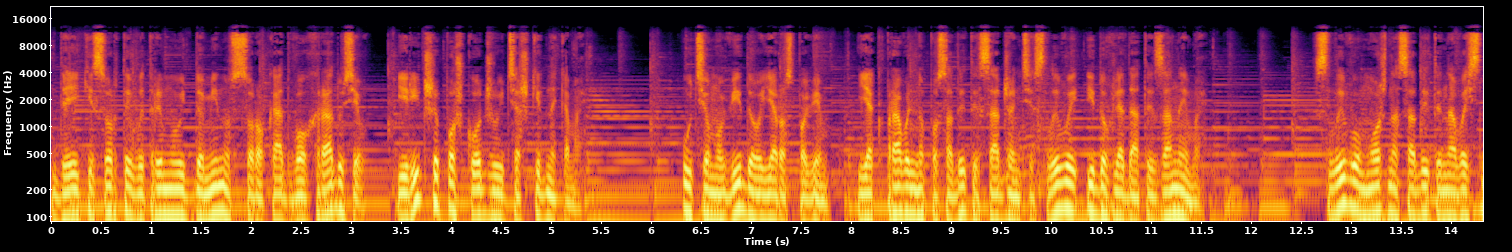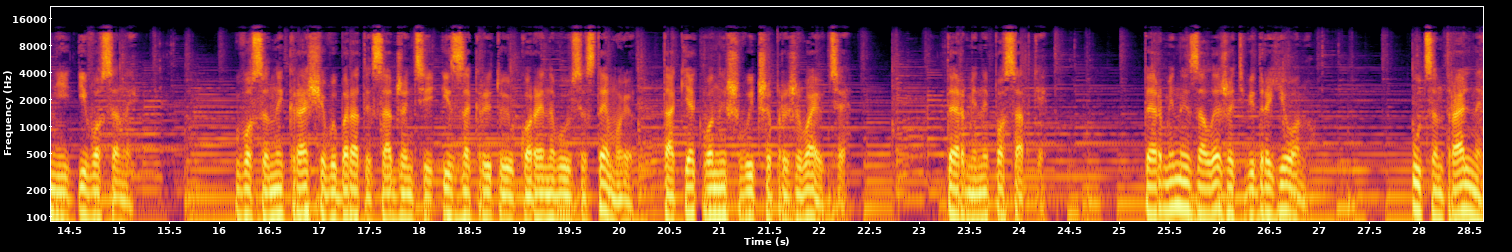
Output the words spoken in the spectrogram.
деякі сорти витримують до мінус 42 градусів і рідше пошкоджуються шкідниками. У цьому відео я розповім, як правильно посадити саджанці сливи і доглядати за ними. Сливу можна садити навесні і восени. Восени краще вибирати саджанці із закритою кореневою системою, так як вони швидше приживаються. Терміни посадки. Терміни залежать від регіону. У центральних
